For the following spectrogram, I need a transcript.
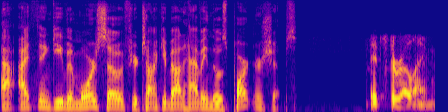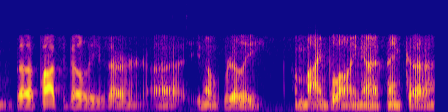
I think even more so if you're talking about having those partnerships. It's thrilling. The possibilities are, uh, you know, really mind blowing. And I think, uh,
